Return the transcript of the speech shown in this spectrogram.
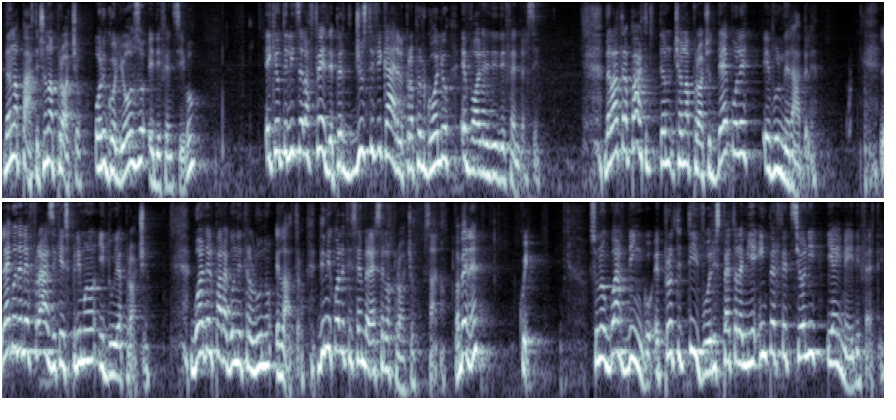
Da una parte c'è un approccio orgoglioso e difensivo e che utilizza la fede per giustificare il proprio orgoglio e voglia di difendersi. Dall'altra parte c'è un approccio debole e vulnerabile. Leggo delle frasi che esprimono i due approcci. Guarda il paragone tra l'uno e l'altro. Dimmi quale ti sembra essere l'approccio sano. Va bene? Qui. Sono guardingo e protettivo rispetto alle mie imperfezioni e ai miei difetti.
